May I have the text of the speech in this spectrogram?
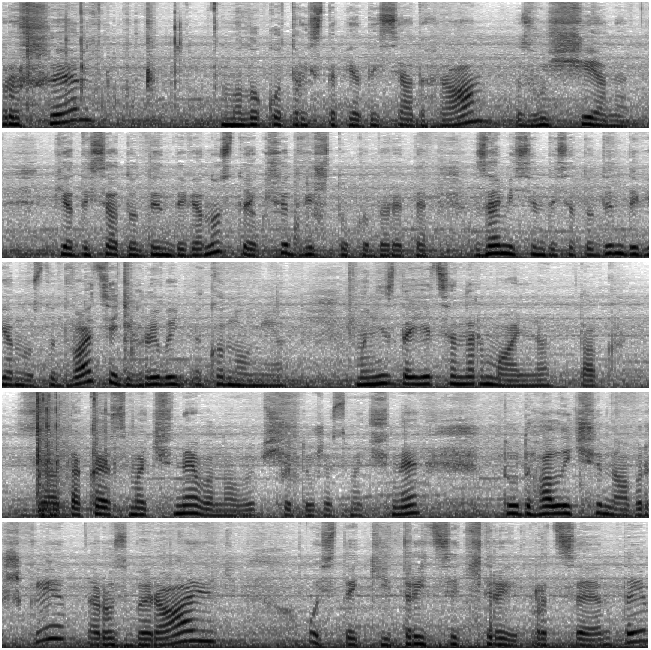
Рошен, молоко 350 грам, згущене. 51,90, якщо дві штуки берете. Замість 71,90. 20 гривень економія. Мені здається, нормально. Так, за таке смачне, воно взагалі дуже смачне. Тут галичина вершки розбирають. Ось такі 33%,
